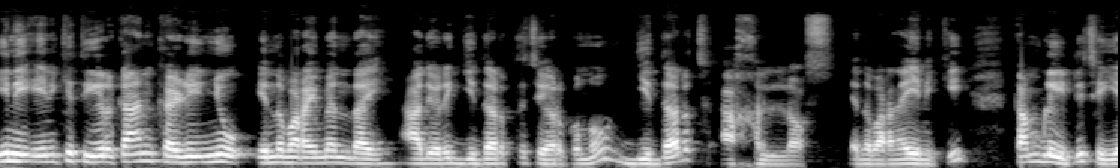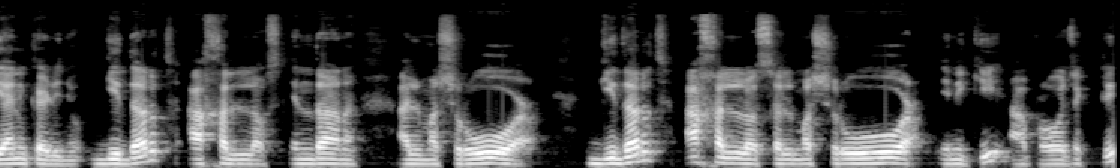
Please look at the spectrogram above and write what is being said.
ഇനി എനിക്ക് തീർക്കാൻ കഴിഞ്ഞു എന്ന് പറയുമ്പോൾ എന്തായി? ആദ്യം ഒരു ഗിദർത്ത് ചേർക്കുന്നു. ഗിദർത്ത് അഹല്ലോസ് എന്ന് പറഞ്ഞാൽ എനിക്ക് കംപ്ലീറ്റ് ചെയ്യാൻ കഴിഞ്ഞു. ഗിദർത്ത് അഹല്ലോസ് എന്താണ്? അൽ മഷ്റൂ ഗിദർത്ത് അഹല്ലോസ് അൽ മഷ്റൂ എനിക്ക് ആ പ്രോജക്റ്റ്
